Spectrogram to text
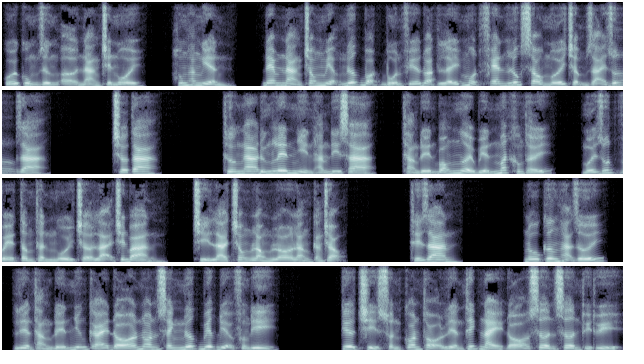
cuối cùng dừng ở nàng trên môi, hung hăng nghiền, đem nàng trong miệng nước bọt bốn phía đoạt lấy một phen lúc sau mới chậm rãi rút ra. Chờ ta. Thường Nga đứng lên nhìn hắn đi xa, thẳng đến bóng người biến mất không thấy, mới rút về tâm thần ngồi trở lại trên bàn, chỉ là trong lòng lo lắng càng trọng. Thế gian. Nô cương hạ giới, liền thẳng đến những cái đó non xanh nước biết địa phương đi. Kia chỉ xuẩn con thỏ liền thích này đó sơn sơn thủy thủy,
